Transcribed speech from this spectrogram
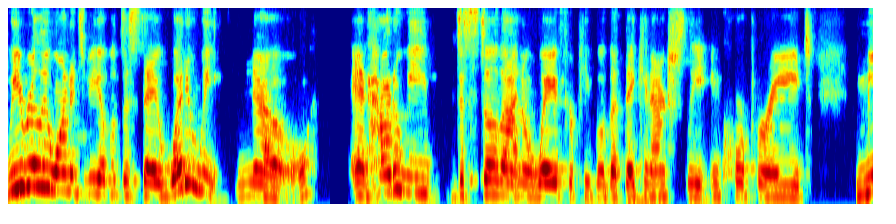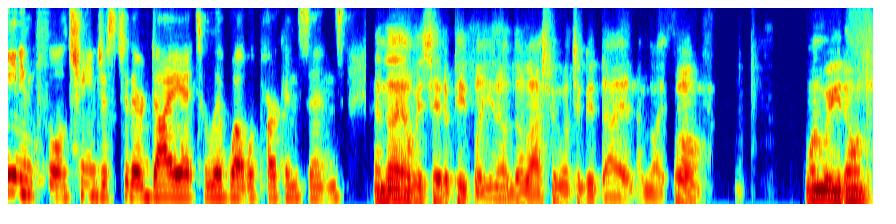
we really wanted to be able to say, what do we know and how do we distill that in a way for people that they can actually incorporate meaningful changes to their diet to live well with Parkinson's. And I always say to people, you know, they'll ask me what's a good diet. And I'm like, well, one where you don't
